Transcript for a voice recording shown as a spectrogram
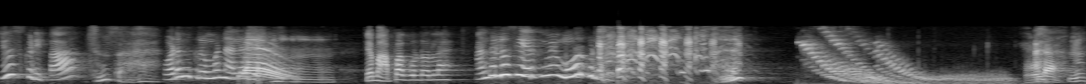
ஜூஸ் குடிப்பா? ஜூஸா? உடம்புக்கு ரொம்ப நல்லது. ஏமா அப்பா கொண்டு வரல? அந்த லூசி ஏற்கனவே மோர் குடிச்சு ஏண்டா? ம்.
